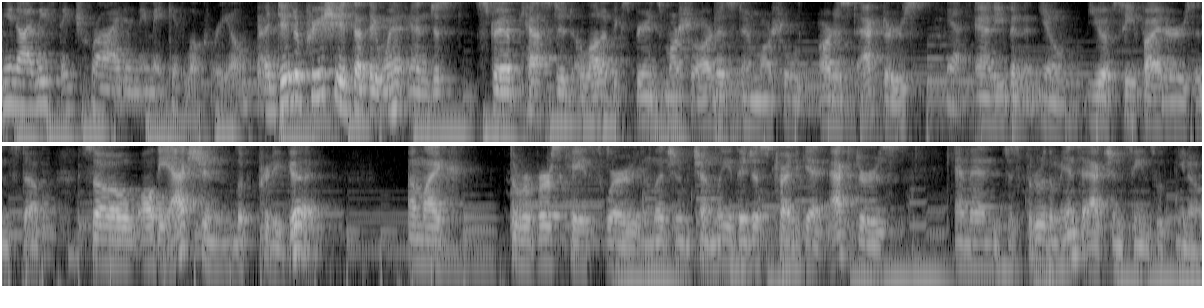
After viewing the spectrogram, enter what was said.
You know, at least they tried and they make it look real. I did appreciate that they went and just straight up casted a lot of experienced martial artists and martial artist actors. Yes. And even, you know, UFC fighters and stuff. So all the action looked pretty good. Unlike the reverse case where in Legend of Chun-Li, they just tried to get actors and then just threw them into action scenes with, you know,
